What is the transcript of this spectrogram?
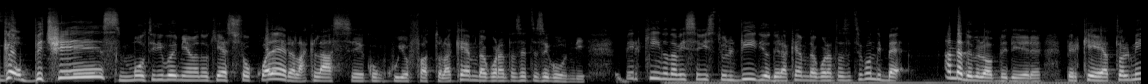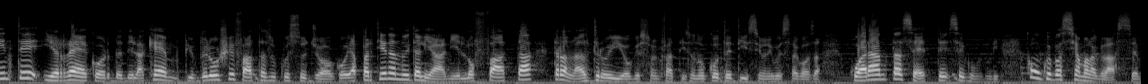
go bitches! Molti di voi mi avevano chiesto qual era la classe con cui ho fatto la cam da 47 secondi. Per chi non avesse visto il video della cam da 47 secondi, beh, andatevelo a vedere, perché attualmente il record della cam più veloce è fatta su questo gioco e appartiene a noi italiani e l'ho fatta, tra l'altro io, che sono infatti sono contentissimo di questa cosa, 47 secondi. Comunque passiamo alla classe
